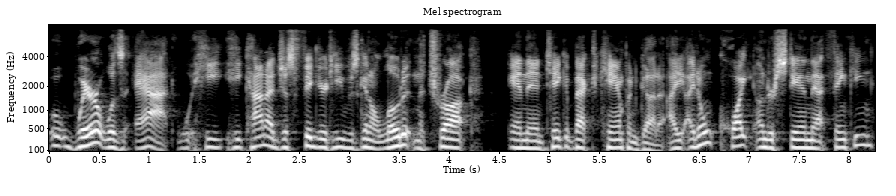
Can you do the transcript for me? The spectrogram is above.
where it was at, he he kind of just figured he was going to load it in the truck and then take it back to camp and gut it. I, I don't quite understand that thinking.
